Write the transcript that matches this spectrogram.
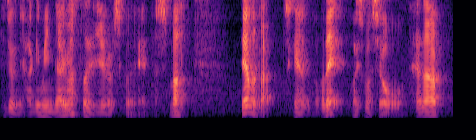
非常に励みになりますのでよろしくお願いいたします。ではまた次回の動画でお会いしましょう。さよなら。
